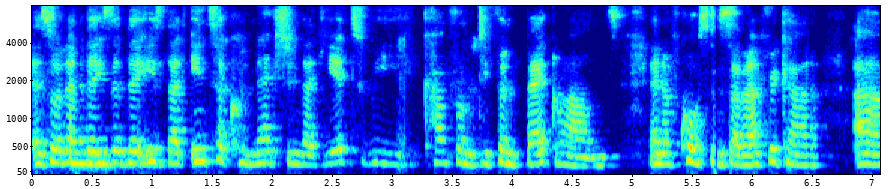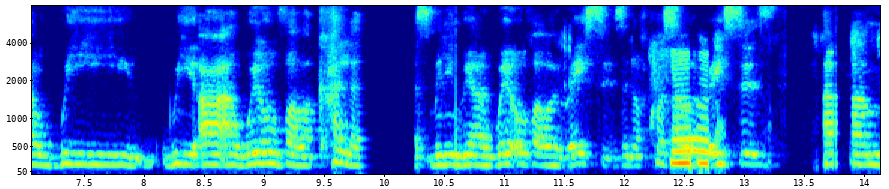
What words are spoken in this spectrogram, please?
and so that there is, there is that interconnection that yet we come from different backgrounds. And of course, in South Africa, uh, we we are aware of our colors, meaning we are aware of our races. And of course, mm-hmm. our races um,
